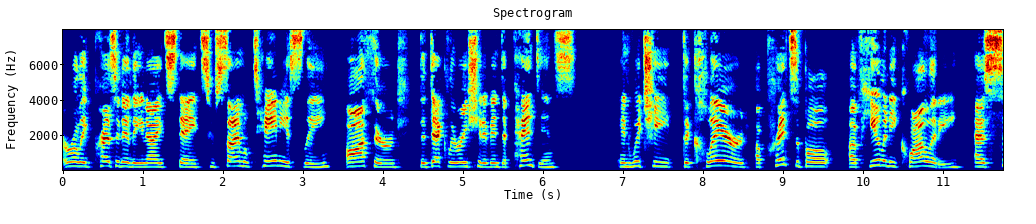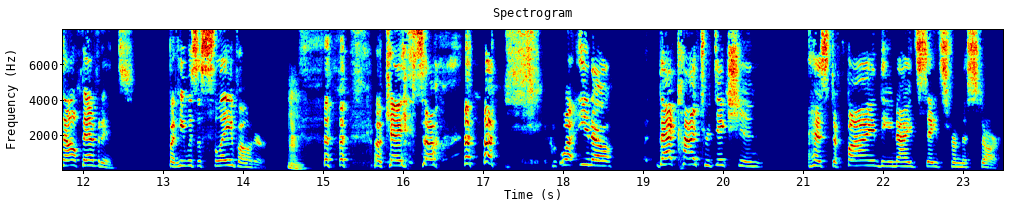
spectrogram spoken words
early president of the United States, who simultaneously authored the Declaration of Independence, in which he declared a principle of human equality as self evident. But he was a slave owner. Hmm. okay, so well, you know, that contradiction has defined the United States from the start.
